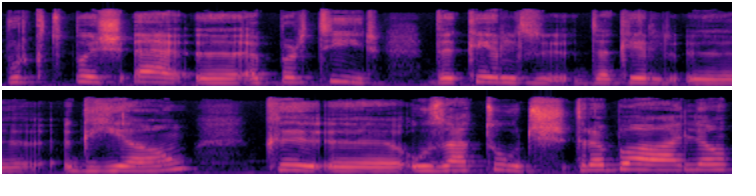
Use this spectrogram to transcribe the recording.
porque depois é a partir daquele, daquele uh, guião que uh, os atores trabalham,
